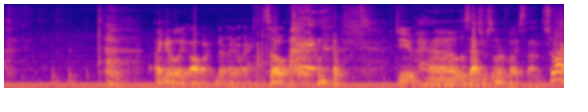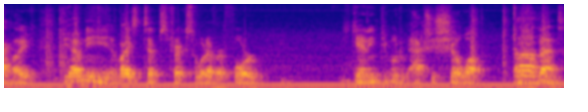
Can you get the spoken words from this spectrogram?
I can really. Oh, my no, anyway. So, do you have? Let's ask for some advice then. Sure. Like, do you have any advice, tips, tricks, or whatever for getting people to actually show up to Oh. an uh. event?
